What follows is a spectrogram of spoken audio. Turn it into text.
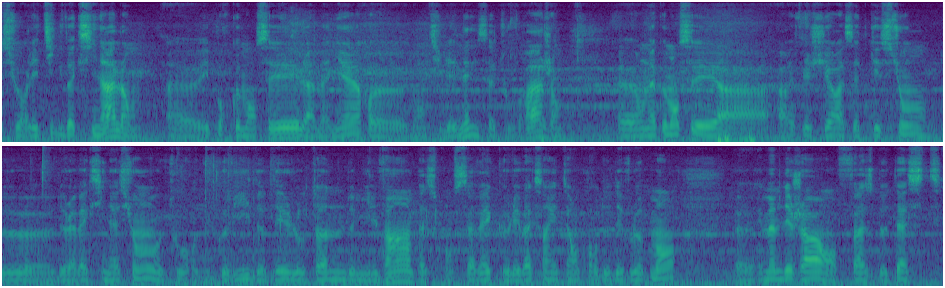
sur l'éthique vaccinale, et pour commencer, la manière dont il est né, cet ouvrage. Euh, on a commencé à, réfléchir à cette question de, de, la vaccination autour du Covid dès l'automne 2020 parce qu'on savait que les vaccins étaient en cours de développement euh, et même déjà en phase de test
